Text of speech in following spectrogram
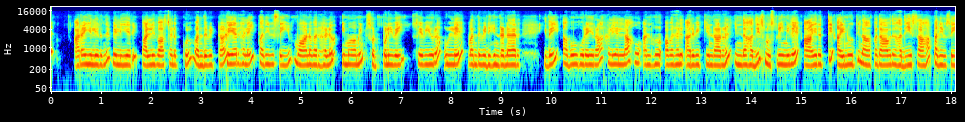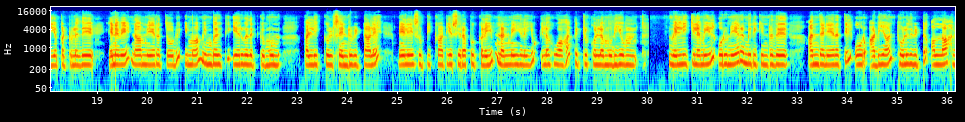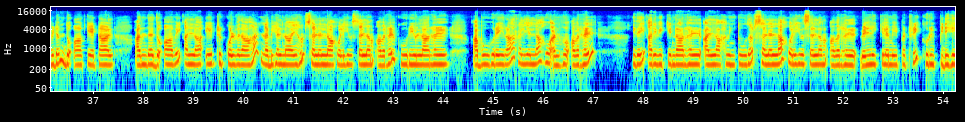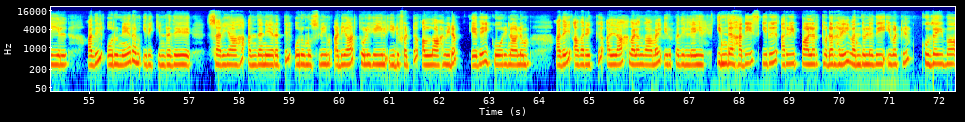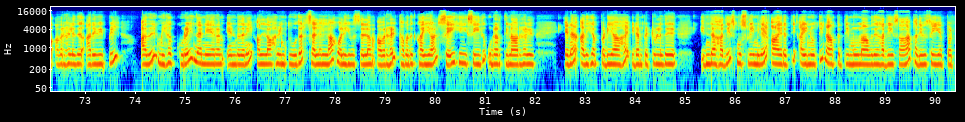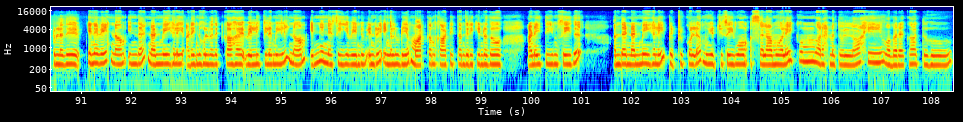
அறையிலிருந்து வெளியேறி பள்ளிவாசலுக்குள் வந்துவிட்டால் பெயர்களை பதிவு செய்யும் மாணவர்களும் இமாமின் சொற்பொழிவை செவியுற உள்ளே வந்துவிடுகின்றனர். இதை அபு ஹுரைரா ஹலியல்லாஹு அன்ஹு அவர்கள் அறிவிக்கின்றார்கள். இந்த ஹதீஸ் முஸ்லீமிலே ஆயிரத்தி ஐநூற்றி நாற்பதாவது ஹதீஸாக பதிவு செய்யப்பட்டுள்ளது. எனவே நாம் நேரத்தோடு இமாம் மிம்பருக்கு ஏறுவதற்கு முன் பள்ளிக்குள் சென்று விட்டாலே மேலே சுட்டிக்காட்டிய சிறப்புகளையும் நன்மைகளையும் இலகுவாக பெற்றுக்கொள்ள முடியும். வெள்ளிக்கிழமையில் ஒரு நேரம் இருக்கின்றது. அந்த நேரத்தில் ஓர் அடியான் தொழுதுவிட்டு அல்லாஹ்விடம் துஆ கேட்டாள். அந்த துஆவை அல்லாஹ் ஏற்றுக்கொள்வதாக நபிகள் நாயகம் ஸல்லல்லாஹு அலைஹி வஸல்லம் அவர்கள் கூறியுள்ளார்கள். அபூ ஹுரைரா அலியல்லாஹு அன்ஹு அவர்கள் இதை அறிவிக்கின்றார்கள். அல்லாஹ்வின் தூதர் சல்லல்லாஹ் அலைஹி அவர்கள் வெள்ளிக்கிழமை பற்றி குறிப்பிடுகையில் அதில் ஒரு நேரம் இருக்கின்றது. சரியாக அந்த நேரத்தில் ஒரு முஸ்லீம் அடியார் தொழுகையில் ஈடுபட்டு அல்லாஹ்விடம் எதை கோரினாலும் அதை அவருக்கு அல்லாஹ் வழங்காமல் இருப்பதில்லை. இந்த ஹதீஸ் இரு அறிவிப்பாளர் தொடர்களில் வந்துள்ளது. இவற்றில் குதைபா அவர்களது அறிவிப்பில் அது மிக குறைந்த நேரம் என்பதனை அல்லாஹுவின் தூதர் சல்லல்லாஹ் அலைஹி வஸல்லம் அவர்கள் தமது கையால் செய்கை செய்து உணர்த்தினார்கள் என அதிகப்படியாக இடம்பெற்றுள்ளது. இந்த ஹதீஸ் முஸ்லீமிலே ஆயிரத்தி ஐநூற்றி நாற்பத்தி மூணாவது ஹதீஸாக பதிவு செய்யப்பட்டுள்ளது. எனவே நாம் இந்த நன்மைகளை அடைந்து கொள்வதற்காக வெள்ளிக்கிழமையில் நாம் என்னென்ன செய்ய வேண்டும் என்று எங்களுடைய மார்க்கம் காட்டி தந்திருக்கின்றதோ அனைத்தையும் செய்து அந்த நன்மைகளை பெற்றுக்கொள்ள முயற்சி செய்வோம். அஸ்ஸலாமு அலைக்கும் வரமத்துல்லாஹி வபரகாத்துஹு.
